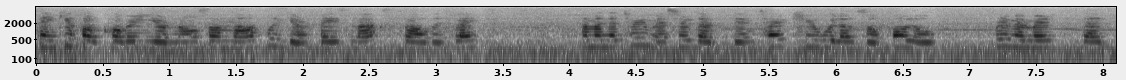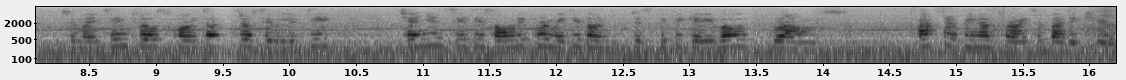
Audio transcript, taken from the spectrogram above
Thank you for covering your nose and mouth with your face mask throughout the flight. A mandatory measure that the entire crew will also follow. Remember that to maintain close contact traceability, changing seat is only permitted on justificable grounds after being authorized by the crew.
